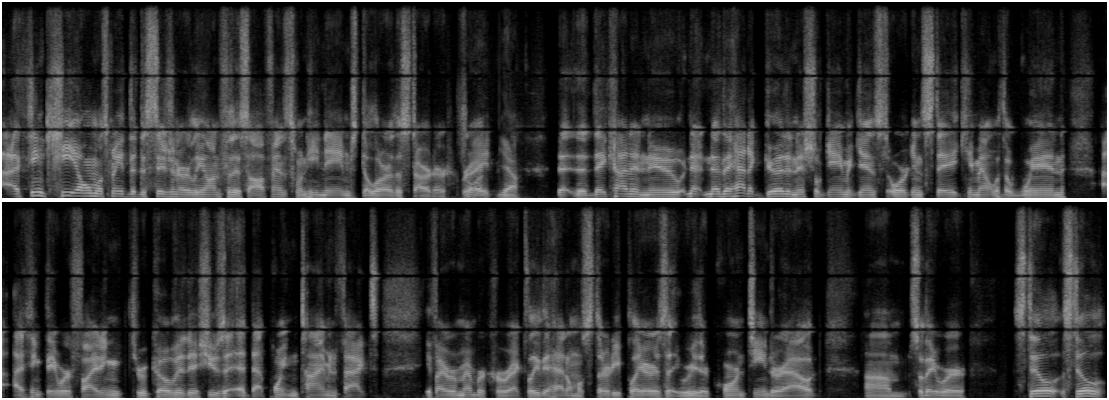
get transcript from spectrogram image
I think he almost made the decision early on for this offense when he named de Laura the starter, right? Yeah. That they kind of knew. No, no, they had a good initial game against Oregon State, came out with a win. I, think they were fighting through COVID issues at, at that point in time. In fact, if I remember correctly, they had almost 30 players that were either quarantined or out. Um, so they were still still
